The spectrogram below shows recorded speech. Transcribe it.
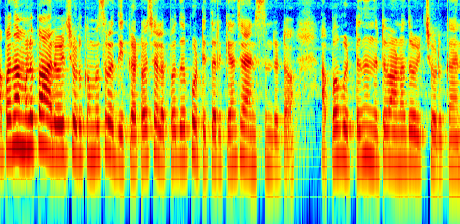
അപ്പോൾ നമ്മൾ പാൽ ഒഴിച്ചു കൊടുക്കുമ്പോൾ ശ്രദ്ധിക്കുക കേട്ടോ ചിലപ്പോൾ ഇത് പൊട്ടിത്തെറിക്കാൻ ചാൻസ് ഉണ്ട് കേട്ടോ അപ്പോൾ വിട്ട് നിന്നിട്ട് വേണം അത് ഒഴിച്ചു കൊടുക്കാൻ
